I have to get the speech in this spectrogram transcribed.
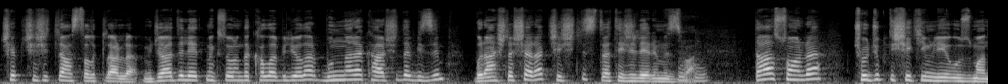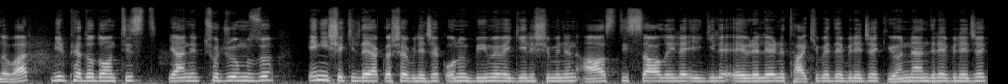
çok çeşitli hastalıklarla mücadele etmek zorunda kalabiliyorlar. Bunlara karşı da bizim branşlaşarak çeşitli stratejilerimiz var. Daha sonra çocuk diş hekimliği uzmanı var. Bir pedodontist yani çocuğumuzu en iyi şekilde yaklaşabilecek, onun büyüme ve gelişiminin ağız diş sağlığıyla ilgili evrelerini takip edebilecek, yönlendirebilecek,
